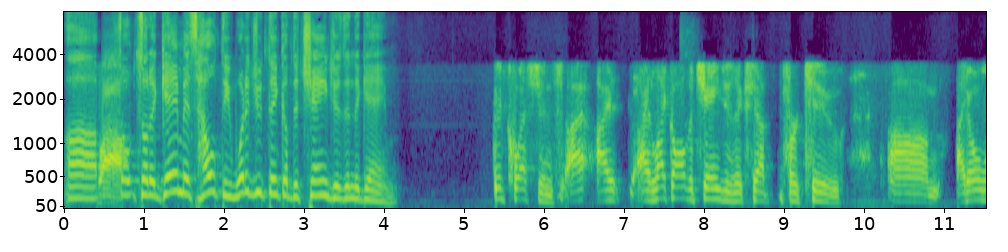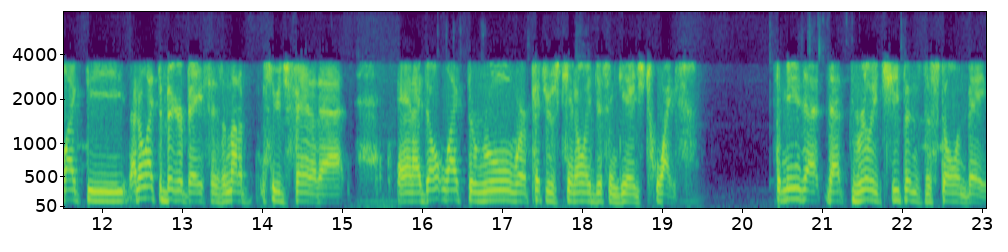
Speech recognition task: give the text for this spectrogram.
Uh, Wow. So, so the game is healthy. What did you think of the changes in the game? Good questions. I, I I like all the changes except for two. Um, I don't like the I don't like the bigger bases. I'm not a huge fan of that, and I don't like the rule where pitchers can only disengage twice. To me, that that really cheapens the stolen base.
